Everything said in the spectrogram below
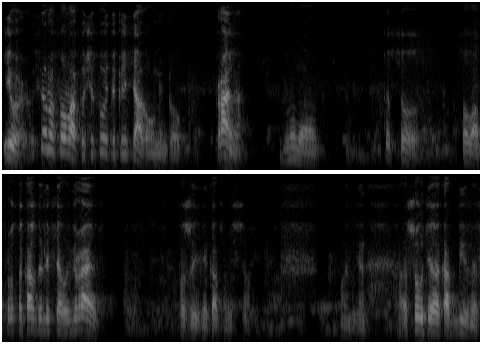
Юр, все на словах, существует и присяга у ментов. Правильно? Ну да. Это все слова. Просто каждый для себя выбирает по жизни, как ему все. Ой, блин. А что у тебя как бизнес?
